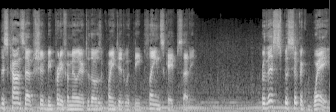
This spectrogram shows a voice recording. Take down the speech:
This concept should be pretty familiar to those acquainted with the Planescape setting. For this specific way,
